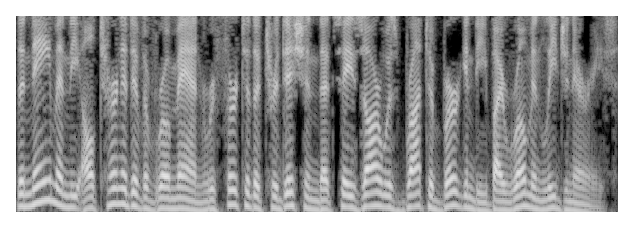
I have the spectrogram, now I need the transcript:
The name and the alternative of Roman refer to the tradition that César was brought to Burgundy by Roman legionaries.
